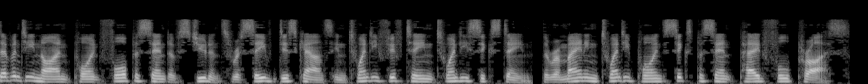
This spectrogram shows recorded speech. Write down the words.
79.4% of students received discounts in 2015-2016, the remaining 20.6% paid full price.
